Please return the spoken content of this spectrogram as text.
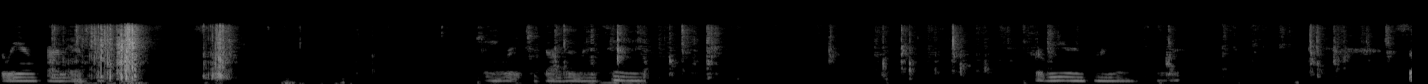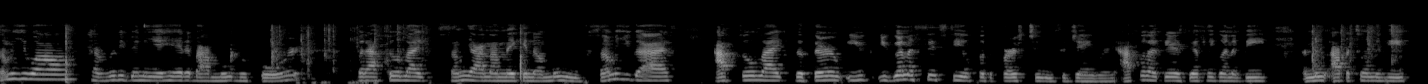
Career and finances. January 2019. Career and finances. some of you all have really been in your head about moving forward, but I feel like some of y'all not making a move. Some of you guys, I feel like the third you you're gonna sit still for the first two weeks of January. I feel like there's definitely gonna be a new opportunity,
